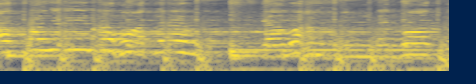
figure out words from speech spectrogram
ากพอยังมาหอดแล้ว อย่าวางคุณเป็นหอด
